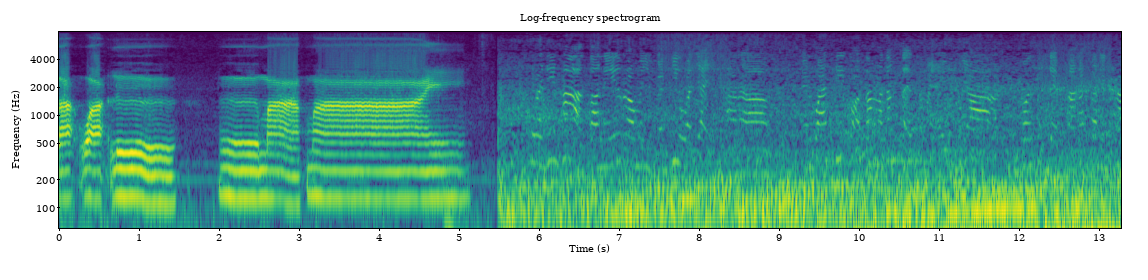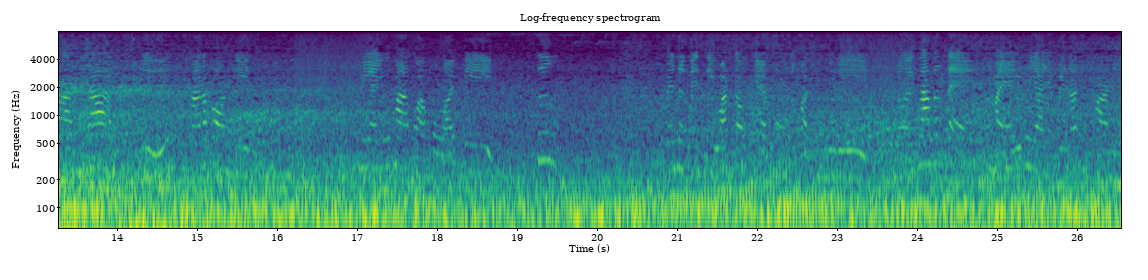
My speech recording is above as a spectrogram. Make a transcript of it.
ละวะลือฮือมากมาย สวัสดีค่ะ ตอนนี้เรามาอยู่กันที่วัดใหญ่อินทาราม เป็นวัดที่ก่อตั้งมาตั้งแต่สมัยอยุธยา โดยสมเด็จพระนครินทราธิราช หรือพระนครอินทร์มีอายุม 100ปี ซึ่งเป็นหนึ่งในสี่วัดเก่าแก่ของจังหวัดชลบุรี โดยสร้างตั้งแต่สมัยอยุธยายังเป็นราชธานี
